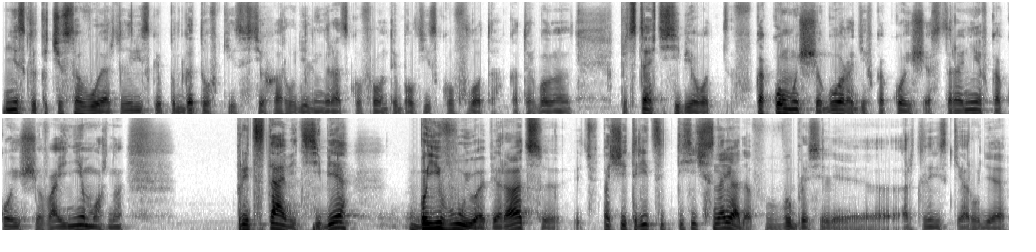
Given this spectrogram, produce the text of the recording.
несколько часовой артиллерийской подготовки из всех орудий Ленинградского фронта и Балтийского флота, который был, представьте себе, вот в каком еще городе, в какой еще стране, в какой еще войне можно представить себе боевую операцию, ведь почти 30 тысяч снарядов выбросили э, артиллерийские орудия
